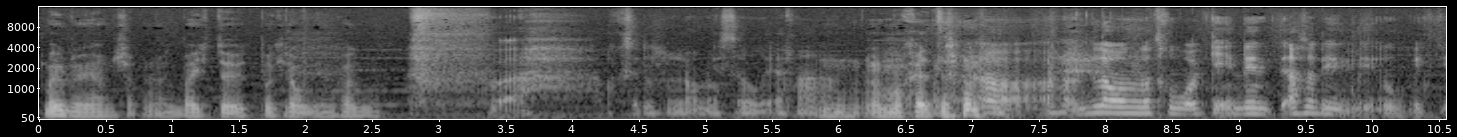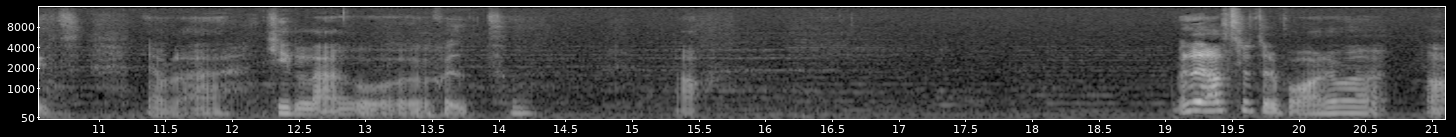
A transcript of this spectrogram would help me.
Vad gjorde du i Jönköping? Bara gick du ut på krogen själv? Också en lång historia. Fan. Mm, om man skiter. Ja, lång och tråkig. Det är, inte, alltså det är oviktigt. Jävla killar och skit. Ja. Men det, allt slutade bra. Det var, ja.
